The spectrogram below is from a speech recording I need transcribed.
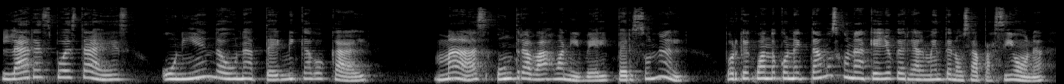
La respuesta es uniendo una técnica vocal más un trabajo a nivel personal, porque cuando conectamos con aquello que realmente nos apasiona,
